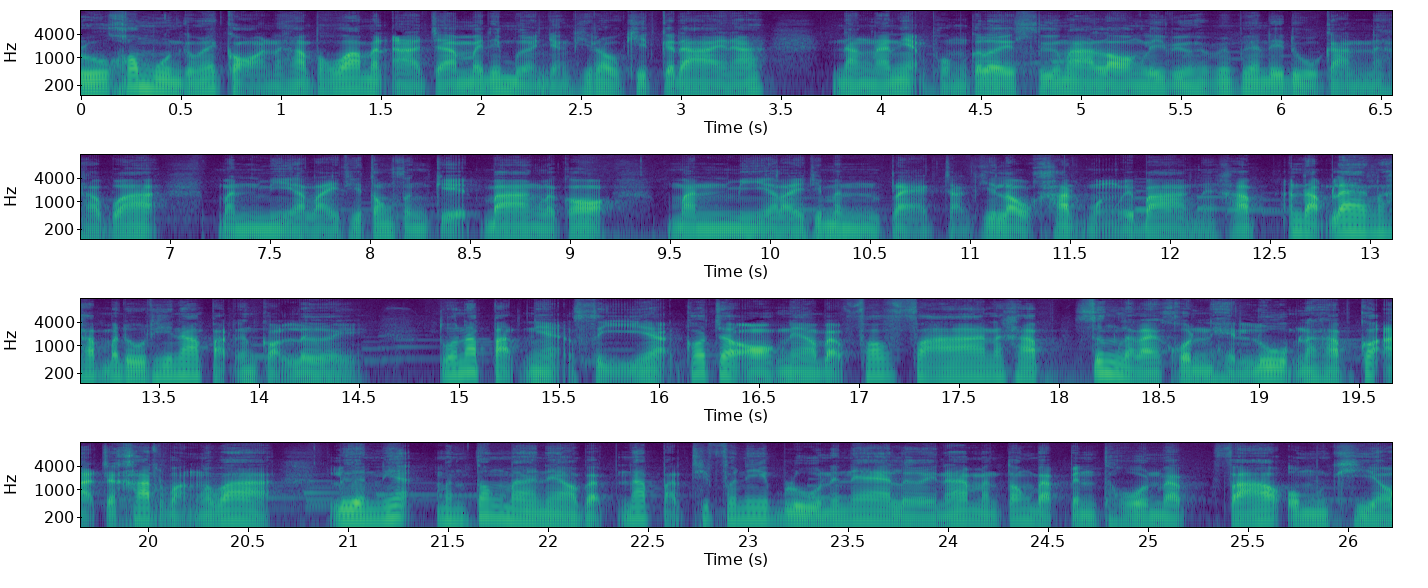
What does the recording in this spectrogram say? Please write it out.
รู้ข้อมูลกันไว้ก่อนนะครับ เพราะว่ามันอาจจะไม่ได้เหมือนอย่างที่เราคิดก็ได้นะ ดังนั้นเนี่ยผมก็เลยซื้อมาลองรีวิวให้เพื่อน ๆ ได้ดูกันนะครับว่ามันมีอะไรที่ต้องสังเกตบ้าง แล้วก็มันมีอะไรที่มันแปลกจากที่เราคาดหวังไว้บ้างนะครับ อันดับแรกนะครับมาดูที่หน้าปัดกันก่อนเลย ตัวหน้าปัดเนี่ยสีก็จะออกแนวแบบฟ้าๆนะครับ ซึ่งหลายๆคนเห็นรูปนะครับ ก็อาจจะคาดหวังแล้วว่า เรือนเนี้ยมันต้องมาแนวแบบหน้าปัดทิฟฟานี่บลูแน่ๆเลยนะ มันต้องแบบเป็นโทนแบบฟ้าอมเขียว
